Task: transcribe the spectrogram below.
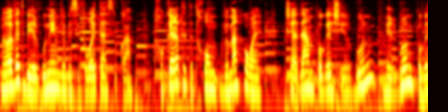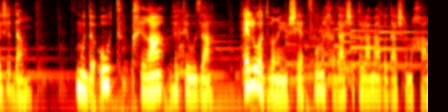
מאוהבת בארגונים ובסיפורי תעסוקה, חוקרת את התחום ומה קורה כשאדם פוגש ארגון וארגון פוגש אדם. מודעות, בחירה ותעוזה, אלו הדברים שיצרו מחדש את עולם העבודה של מחר.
